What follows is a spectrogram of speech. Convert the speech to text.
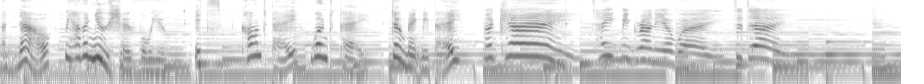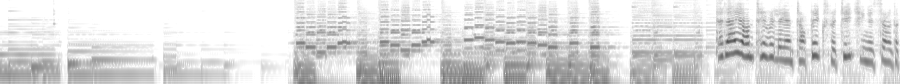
And now we have a new show for you. It's Can't Pay, Won't Pay. Don't make me pay. Okay, take me granny away today. Today on Tyrolean Topics, we're teaching you some of the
